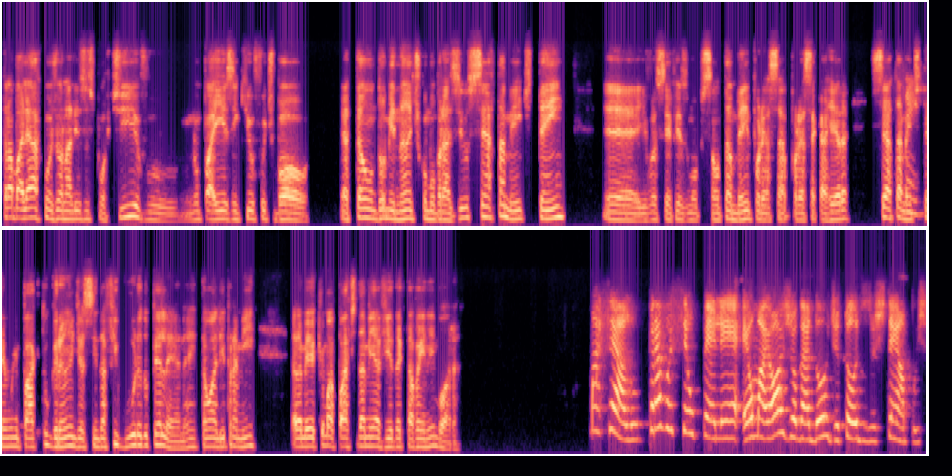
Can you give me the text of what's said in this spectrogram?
trabalhar com jornalismo esportivo num país em que o futebol é tão dominante como o Brasil, certamente tem, é, e você fez uma opção também por essa, por essa carreira, certamente Sim. tem um impacto grande assim da figura do Pelé, né? Então ali para mim era meio que uma parte da minha vida que estava indo embora. Marcelo, para você o Pelé é o maior jogador de todos os tempos?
